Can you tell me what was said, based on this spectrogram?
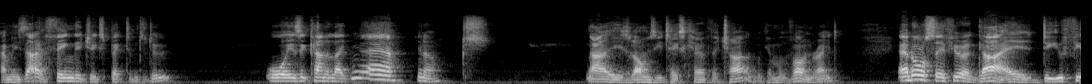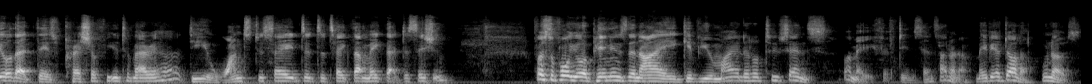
I mean, is that a thing that you expect him to do? Or is it kind of like, nah, you know, psh, nah, as long as he takes care of the child, we can move on, right? And also, if you're a guy, do you feel that there's pressure for you to marry her? Do you want to say, to, to take that, make that decision? First of all, your opinions, then I give you my little two cents. Or maybe 15 cents, I don't know. Maybe a dollar, who knows?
